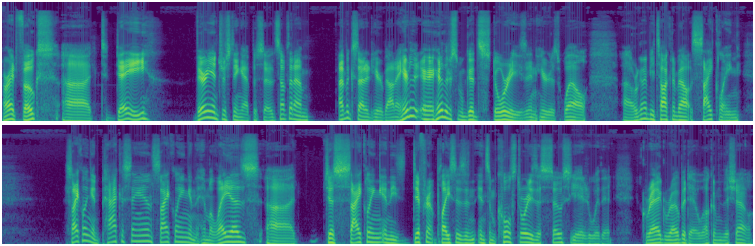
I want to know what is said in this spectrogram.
All right, folks. Uh, today, very interesting episode. Something I'm I'm excited to hear about. I hear that, I hear there's some good stories in here as well. Uh, we're going to be talking about cycling, cycling in Pakistan, cycling in the Himalayas, uh, just cycling in these different places, and, and, some cool stories associated with it. Greg Robideau, welcome to the show.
